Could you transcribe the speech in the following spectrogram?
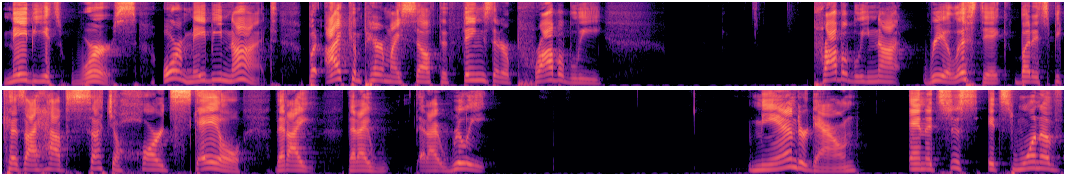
maybe it's worse or maybe not but I compare myself to things that are probably probably not realistic, but it's because I have such a hard scale that I that I that I really meander down. And it's just it's one of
